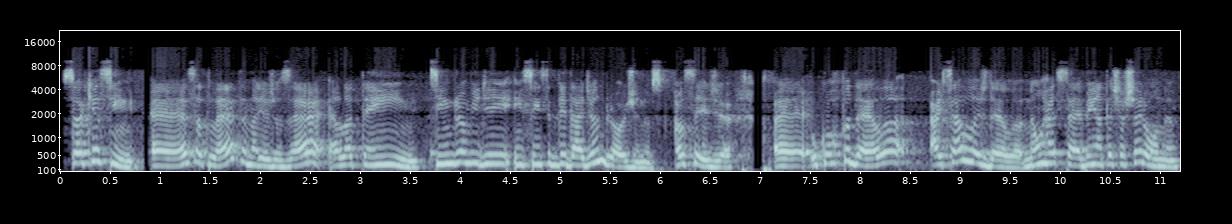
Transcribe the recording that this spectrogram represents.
Só que assim, é, essa atleta, Maria José, ela tem síndrome de insensibilidade andrógenos. Ou seja, é, o corpo dela as células dela não recebem a testosterona.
